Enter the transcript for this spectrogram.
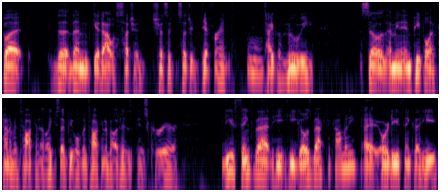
But the then Get Out was such a such a such a different Mm-hmm. type of movie. So I mean, and people have kind of been talking. Like you said, people have been talking about his his career. Do you think that he, he goes back to comedy, I- or do you think that he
